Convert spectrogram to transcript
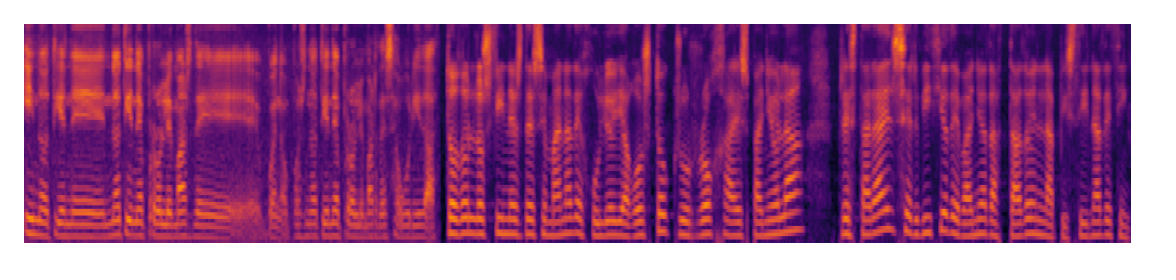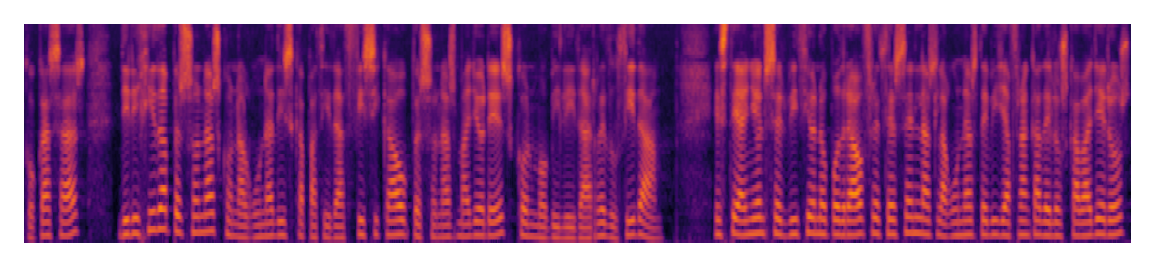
y no tiene, no tiene problemas de, bueno, pues no tiene problemas de seguridad. Todos los fines de semana de julio y agosto Cruz Roja Española prestará el servicio de baño adaptado en la piscina de Cinco Casas, dirigido a personas con alguna discapacidad física o personas mayores con movilidad reducida. Este año el servicio no podrá ofrecerse en las lagunas de Villafranca de los Caballeros,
